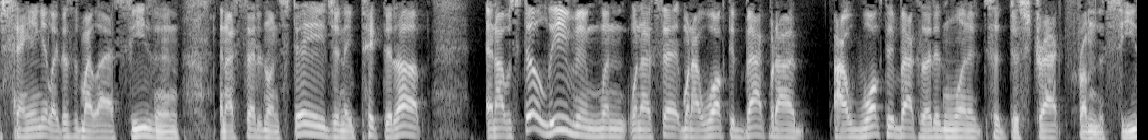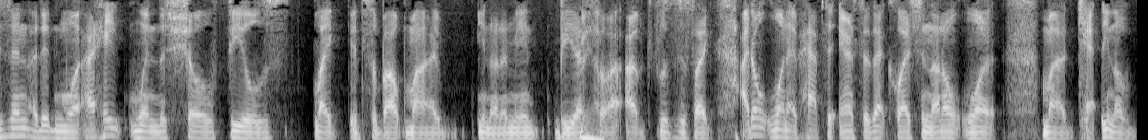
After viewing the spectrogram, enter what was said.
saying it like this is my last season. And I said it on stage and they picked it up. And I was still leaving when, when I said, when I walked it back, but I, I walked it back because I didn't want it to distract from the season. I didn't want, I hate when the show feels like it's about my, you know what I mean, BS. Yeah. So I, I, was just like, I don't want to have to answer that question. I don't want my cat, you know,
